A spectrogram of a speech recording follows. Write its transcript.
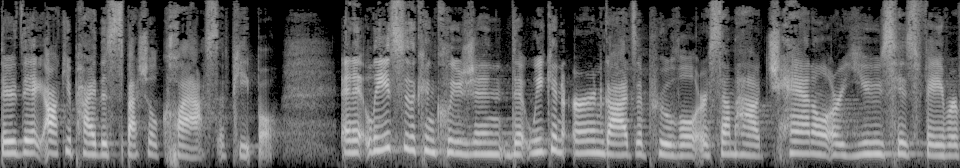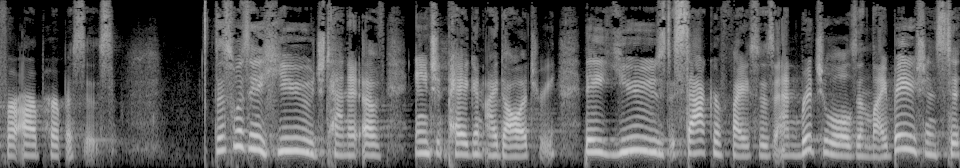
They're, they occupy this special class of people. And it leads to the conclusion that we can earn God's approval or somehow channel or use his favor for our purposes. This was a huge tenet of ancient pagan idolatry. They used sacrifices and rituals and libations to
